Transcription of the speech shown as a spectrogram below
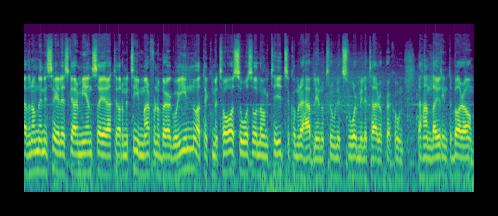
Även om den israeliska armén säger att ja, de är timmar från att börja gå in och att det kommer ta så och så lång tid så kommer det här bli en otroligt svår militär operation. Det handlar ju inte bara om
